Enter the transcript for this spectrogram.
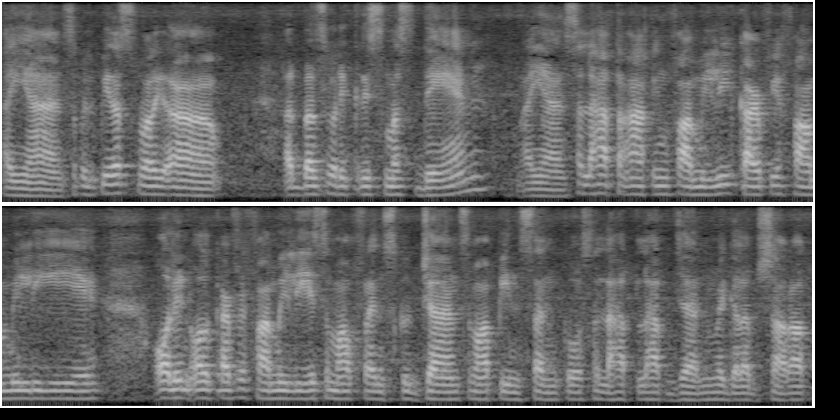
Ayan, sa Pilipinas, uh, advance Merry Christmas din. Ayan, sa lahat ng aking family, Carfe family, all in all Carfe family, sa mga friends ko dyan, sa mga pinsan ko, sa lahat-lahat dyan, may galab shoutout.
